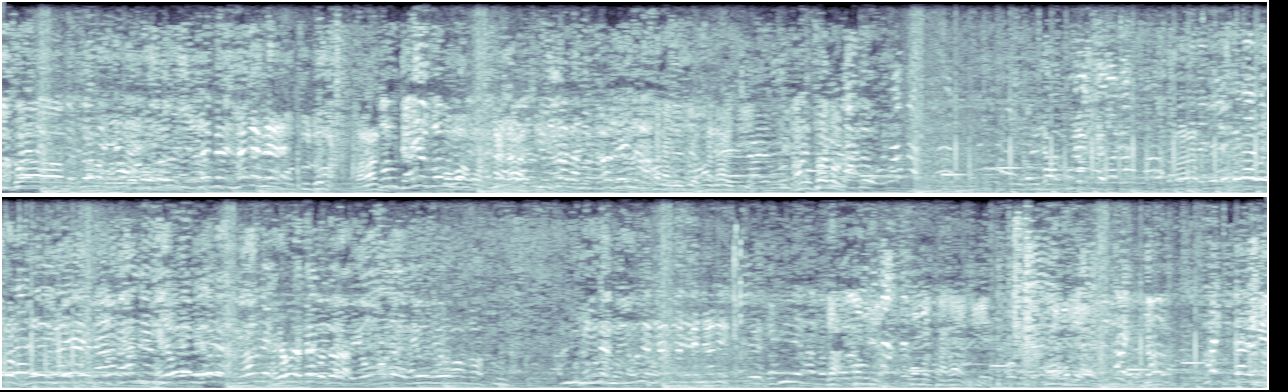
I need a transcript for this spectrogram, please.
မဆွဲနဲ့မဆွဲနဲ့ရလက်ပဲလက်ပဲသူလုံးဘာလားဟောဓာတ်ရုပ်ကောမလို့ခဏပြုတ်ကြလာမှာဒါသိလားခဏကိုကြည့်ခဏကြည့်ဘုဖတ်တော့လားမယုံနဲ့မယုံနဲ့မယုံနဲ့ဆက်ကိုပြောတာမယုံနဲ့မယုံနဲ့မယုံနဲ့မယုံနဲ့ညညညနေဒီပြီးတဲ့ဟာမှာရဟောလို့ရဟောမခဏကြည့်ဟောလို့ရလိုက်တော့လိုက်တယ်နေ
